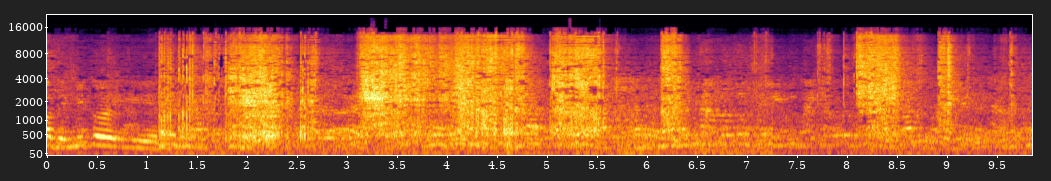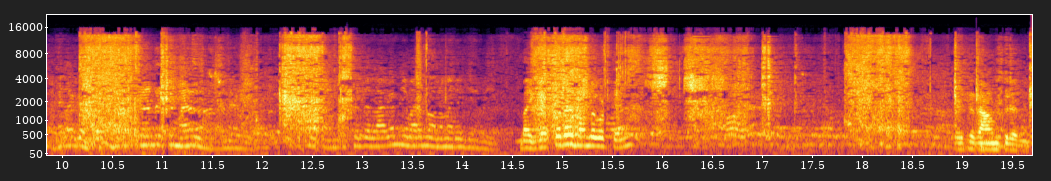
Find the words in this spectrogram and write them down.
বলবা এমনি তো ভাই গ্যাস কোথায় বন্ধ করতেন? রাউন্ড করে দেন।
